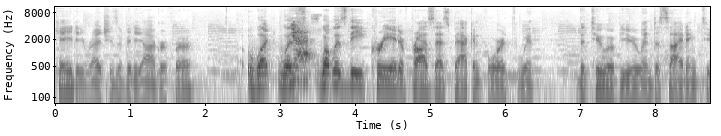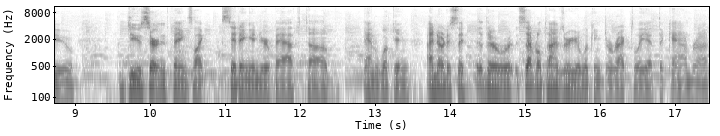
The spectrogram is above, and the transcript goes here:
Katie, right? She's a videographer. What was yes. what was the creative process back and forth with the two of you in deciding to do certain things like sitting in your bathtub and looking i noticed that there were several times where you're looking directly at the camera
